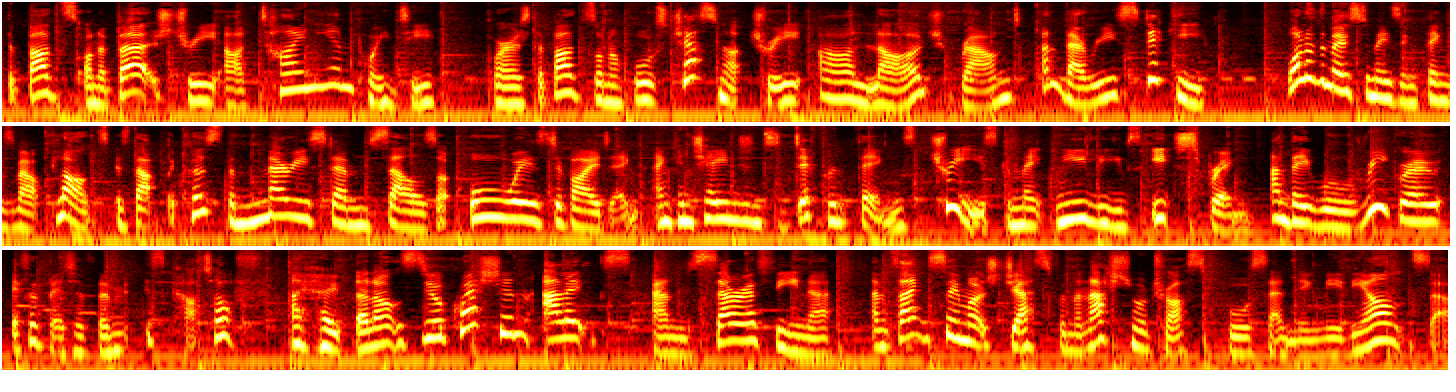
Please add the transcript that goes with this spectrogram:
The buds on a birch tree are tiny and pointy, whereas the buds on a horse chestnut tree are large, round, and very sticky. One of the most amazing things about plants is that because the meristem cells are always dividing and can change into different things, trees can make new leaves each spring and they will regrow if a bit of them is cut off. I hope that answers your question, Alex and Seraphina. And thanks so much, Jess from the National Trust, for sending me the answer.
